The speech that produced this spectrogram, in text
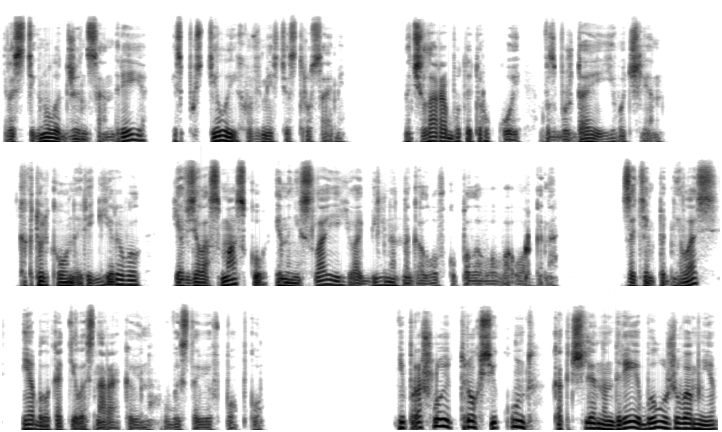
расстегнула джинсы Андрея и спустила их вместе с трусами. Начала работать рукой, возбуждая его член. Как только он реагировал, я взяла смазку и нанесла ее обильно на головку полового органа. Затем поднялась и облокотилась на раковину, выставив попку. Не прошло и трех секунд, как член Андрея был уже во мне.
